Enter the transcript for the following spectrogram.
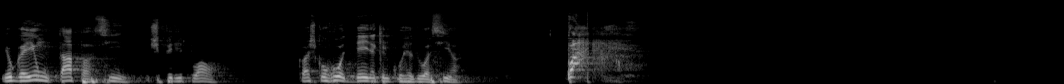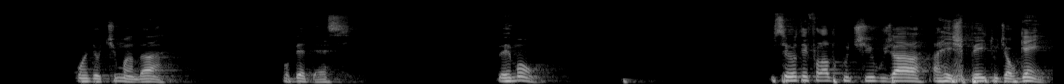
Eu ganhei um tapa assim, espiritual. Eu acho que eu rodei naquele corredor assim, ó. Pá! Quando eu te mandar, obedece. Meu irmão, o Senhor tem falado contigo já a respeito de alguém?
